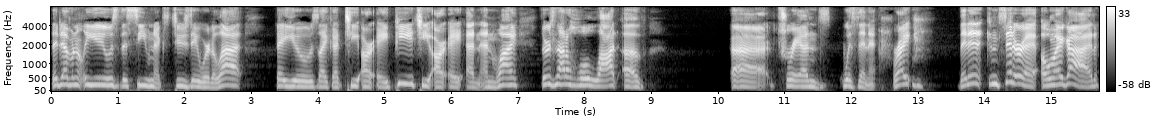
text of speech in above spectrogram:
They definitely use the see you next Tuesday word a lot. They use like a T R A P, T R A N N Y. There's not a whole lot of uh trans within it, right? They didn't consider it. Oh my God.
